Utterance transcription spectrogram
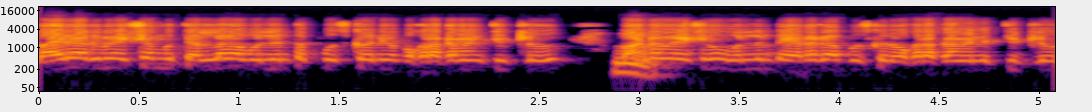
బైరాగ వేషము తెల్లగా ఒళ్ళంతా పూసుకొని ఒక రకమైన తిట్లు బండ వేషం ఒళ్ళంతా ఎర్రగా పూసుకొని ఒక రకమైన తిట్లు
